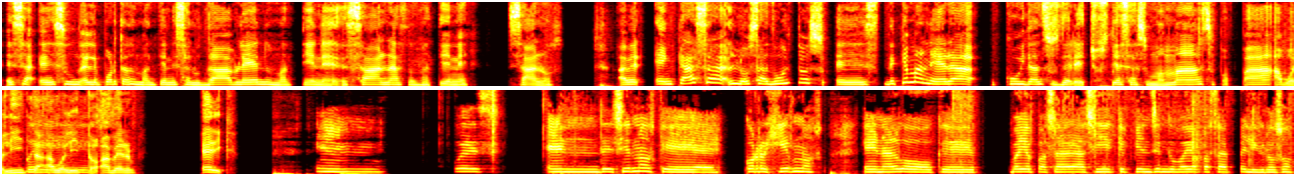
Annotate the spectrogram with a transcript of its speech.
esa es un, el deporte nos mantiene saludable, nos mantiene sanas, nos mantiene sanos. A ver, en casa los adultos, es, ¿de qué manera cuidan sus derechos? Ya sea su mamá, su papá, abuelita, Pues- abuelito. A ver, Eric, En, pues en decirnos que corregirnos en algo que vaya a pasar así, que piensen que vaya a pasar peligroso.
